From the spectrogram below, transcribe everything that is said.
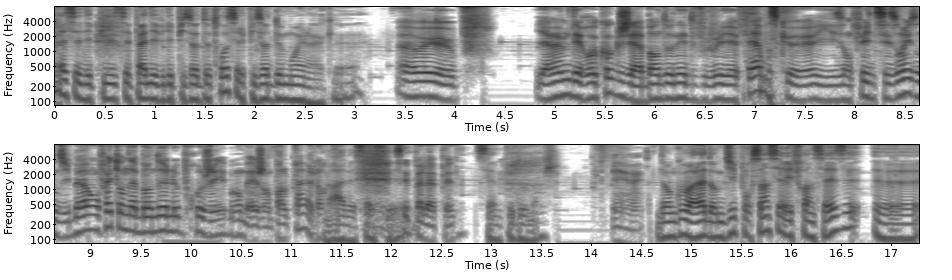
là, c'est, pas des- l'épisode de trop, c'est l'épisode de moins. Là, que... Ah oui, euh, il y a même des recos que j'ai abandonné de vouloir les faire parce que euh, ils ont fait une saison, ils ont dit bah en fait on abandonne le projet. Bon ben j'en parle pas alors. Ah, ben ça, c'est, C'est pas la peine. c'est un peu dommage. Et ouais. Donc voilà, donc 10% série française. euh,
